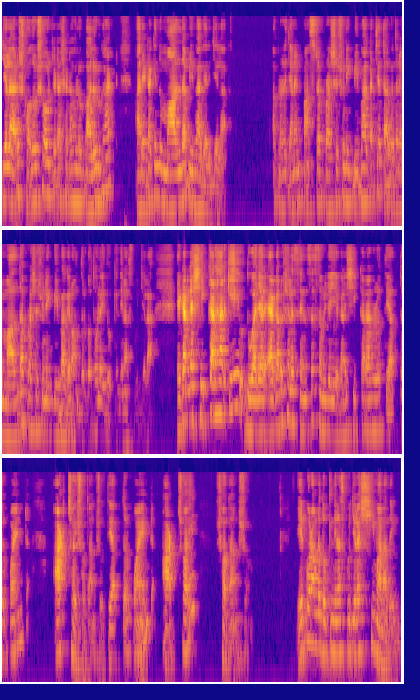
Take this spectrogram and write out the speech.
জেলার সদর শহর যেটা, সেটা হলো বালুরঘাট আর এটা কিন্তু মালদা বিভাগের জেলা। আপনারা জানেন পাঁচটা প্রশাসনিক বিভাগ আছে, তার ভেতরে মালদা প্রশাসনিক বিভাগের অন্তর্গত হলো এই দক্ষিণ দিনাজপুর জেলা। এখানকার শিক্ষার হার কি? দু হাজার এগারো সালের সেন্সাস অনুযায়ী এখানে শিক্ষার হার হলো তিয়াত্তর পয়েন্ট আট ছয় শতাংশ, তিয়াত্তর পয়েন্ট আট ছয় শতাংশ। এরপর আমরা দক্ষিণ দিনাজপুর জেলার সীমানা দেখব।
